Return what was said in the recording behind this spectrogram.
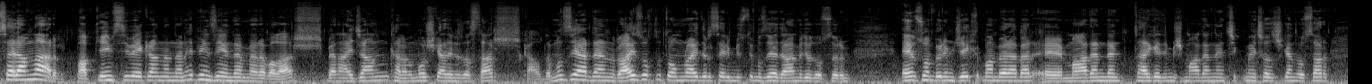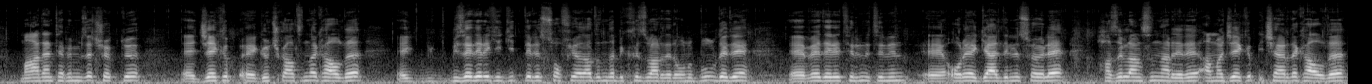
selamlar. PUBG Games TV ekranlarından hepinize yeniden merhabalar. Ben Aycan, kanalıma hoş geldiniz dostlar. Kaldığımız yerden Rise of the Tomb Raider serimiz üstümüze devam ediyor dostlarım. En son bölüm Jacob'la beraber e, madenden terk edilmiş madenden çıkmaya çalışırken dostlar maden tepemize çöktü. E, Jacob e, göçük altında kaldı. E, bize dedi ki git dedi Sofia adında bir kız var dedi onu bul dedi. E, ve dedi Trinity'nin e, oraya geldiğini söyle hazırlansınlar dedi. Ama Jacob içeride kaldı.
